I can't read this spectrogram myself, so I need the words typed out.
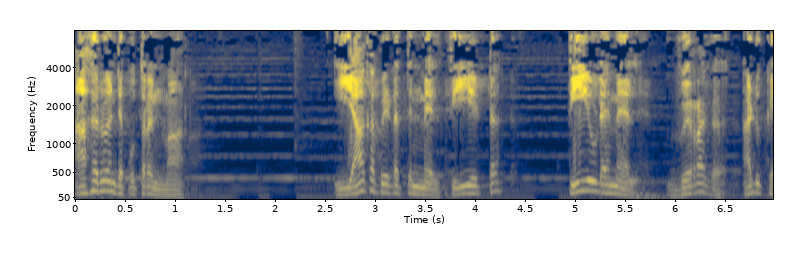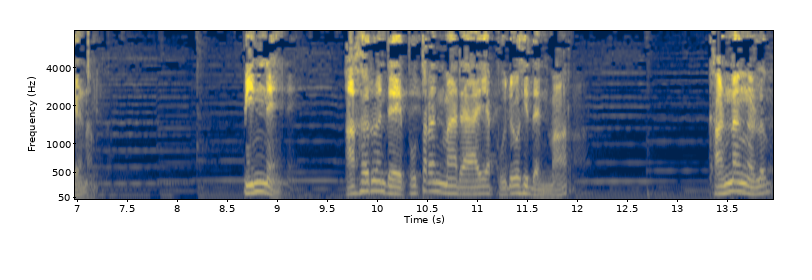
അഹരോന്റെ പുത്രന്മാർ യാഗപീഠത്തിന്മേൽ തീയിട്ട് തീയുടെ മേൽ വിറക് അടുക്കണം. പിന്നെ അഹറുന്റെ പുത്രന്മാരായ പുരോഹിതന്മാർ കണ്ണങ്ങളും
